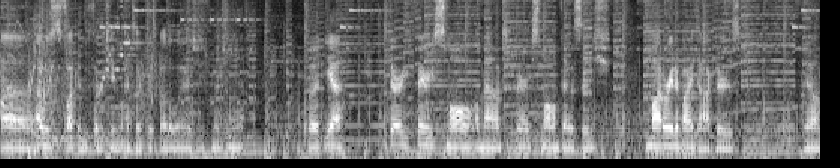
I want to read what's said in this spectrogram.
Uh, I was fucking 13 when I took this, by the way, I just mentioned that. But yeah, very, very small amount, very small dosage, moderated by doctors, you know.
